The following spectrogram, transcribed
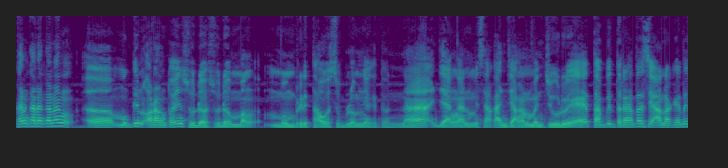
kan kadang-kadang uh, mungkin orang tuanya sudah sudah memberitahu sebelumnya gitu. Nah, jangan misalkan jangan mencuri ya, tapi ternyata si anak ini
